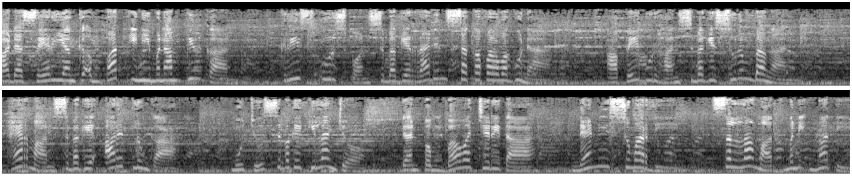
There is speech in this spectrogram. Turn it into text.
Pada seri yang keempat ini menampilkan Chris Urspon sebagai Raden Sakapalwaguna, AP Burhan sebagai Surembangan, Herman sebagai Arit Lungkah, Mucus sebagai Kilanjo, dan pembawa cerita Neni Sumardi. Selamat menikmati.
